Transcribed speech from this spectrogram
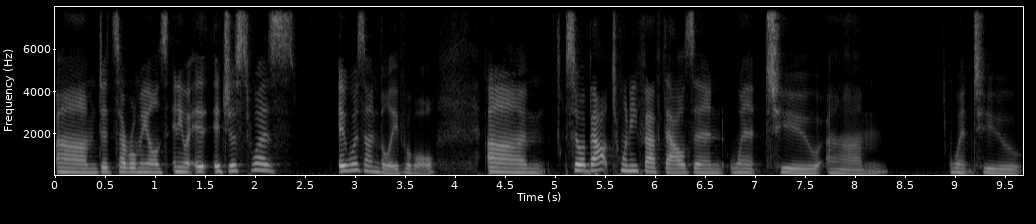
um, did several meals. Anyway, it, it just was it was unbelievable. Um, so about twenty five thousand went to um, went to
